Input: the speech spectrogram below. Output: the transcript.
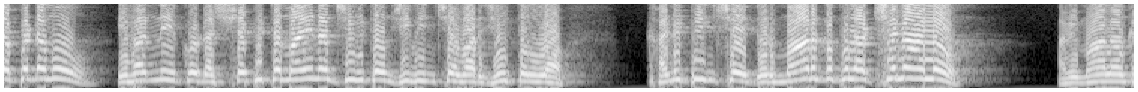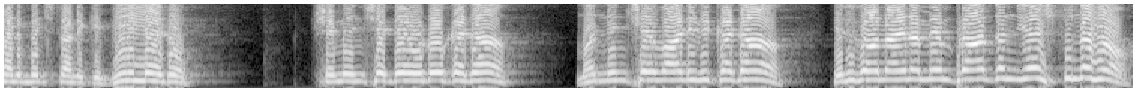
చెప్పటము ఇవన్నీ కూడా శపితమైన జీవితం జీవించే వారి జీవితంలో కనిపించే దుర్మార్గపు లక్షణాలు అవి మాలో కనిపించడానికి వీల్లేదు. క్షమించే దేవుడు కదా. మన్నించే వాడివి కదా. ఇదిగో నాయన మేము ప్రార్థన చేస్తున్నాము.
